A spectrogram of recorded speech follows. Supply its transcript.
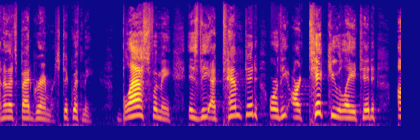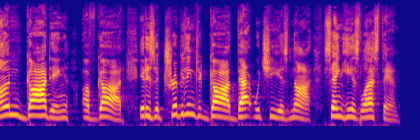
I know that's bad grammar. Stick with me. Blasphemy is the attempted or the articulated ungodding of God. It is attributing to God that which he is not, saying he is less than,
